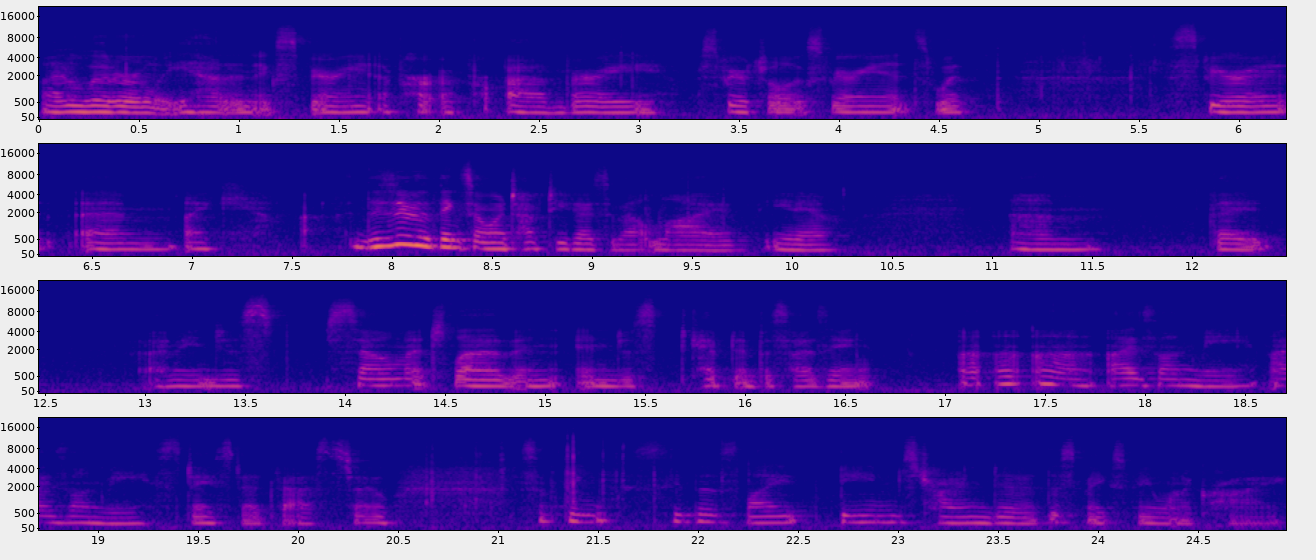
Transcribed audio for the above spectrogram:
I literally had an experience, a, a, a very spiritual experience with spirit. Um, I these are the things I want to talk to you guys about live, you know. Um, but I mean, just so much love and, and just kept emphasizing, uh, uh, uh, eyes on me, eyes on me, stay steadfast. So something, see those light beams trying to, this makes me want to cry.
